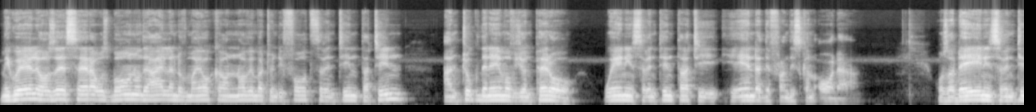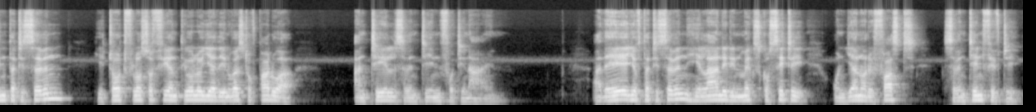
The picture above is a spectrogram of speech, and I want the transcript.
Miguel Jose Serra was born on the island of Mallorca on November 24, 1713, and took the name of Junipero when in 1730 he entered the Franciscan order. Was ordained in 1737, he taught philosophy and theology at the University of Padua until 1749. At the age of 37, he landed in Mexico City on January 1st, 1750,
